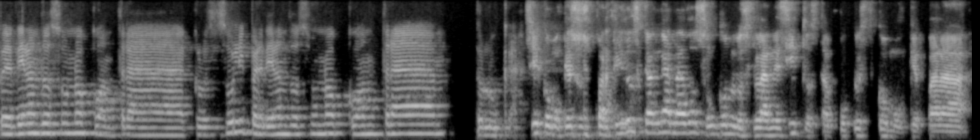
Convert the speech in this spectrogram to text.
perdieron 2-1 contra Cruz Azul y perdieron 2-1 contra Toluca. Sí, como que sus partidos que han ganado son como los flanecitos, tampoco es como que para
